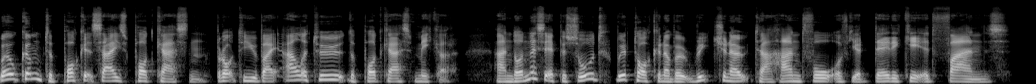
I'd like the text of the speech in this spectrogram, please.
Welcome to Pocket-Sized Podcasting, brought to you by Alitu, the podcast maker. And on this episode, we're talking about reaching out to a handful of your dedicated fans.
